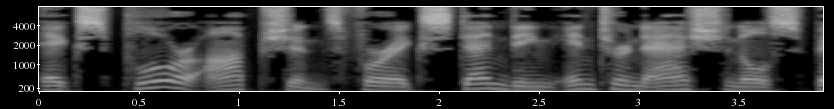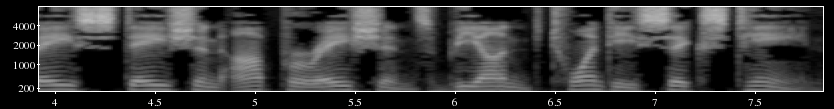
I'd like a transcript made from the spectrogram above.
explore options for extending International Space Station operations beyond 2016.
